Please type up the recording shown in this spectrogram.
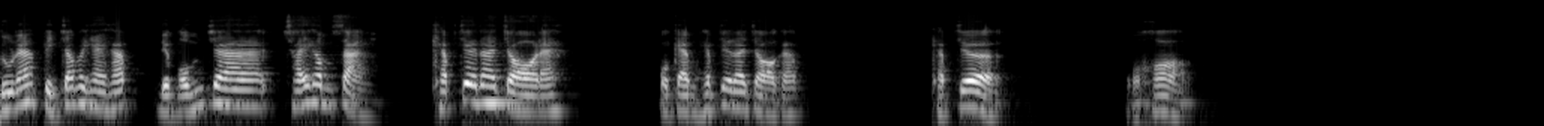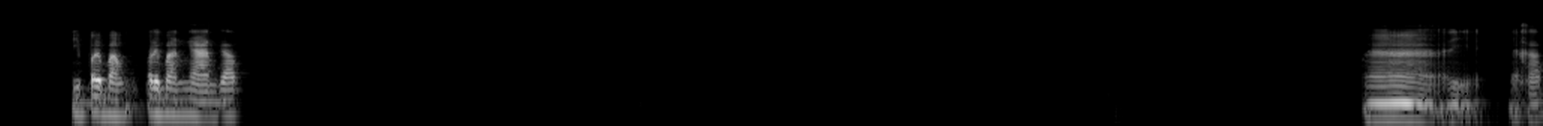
ดูนะปิดจ็อบเป็นไงครับ เดี๋ยวผมจะใช้คำสั่ง capture หน้าจอนะ โปรแกรม capture หน้าจอครับ capture หัวข้อนี่ปริมาณปริมาณงานครับ อ่า นี่นะครับ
